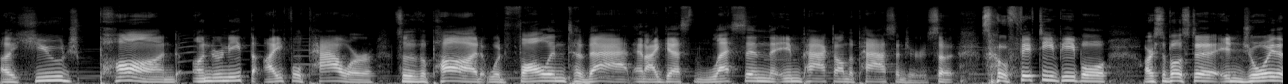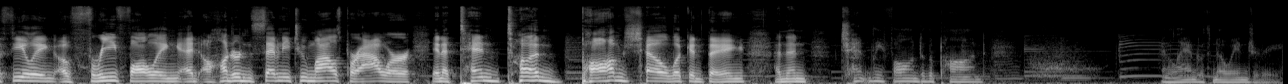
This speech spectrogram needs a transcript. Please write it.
a huge pond underneath the Eiffel Tower so that the pod would fall into that and I guess lessen the impact on the passengers. So, so 15 people are supposed to enjoy the feeling of free falling at 172 miles per hour in a 10 ton bombshell looking thing and then gently fall into the pond and land with no injury.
